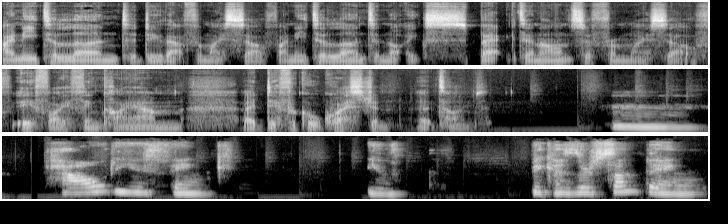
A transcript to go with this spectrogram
I need to learn to do that for myself. I need to learn to not expect an answer from myself if I think I am a difficult question at times. Hmm. How do you think you've because there's something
